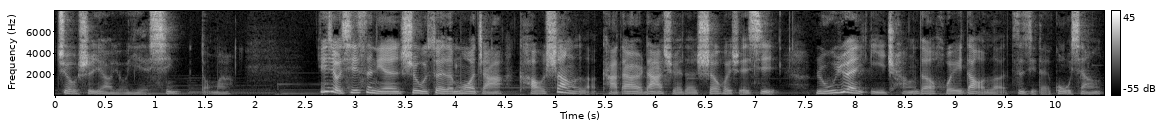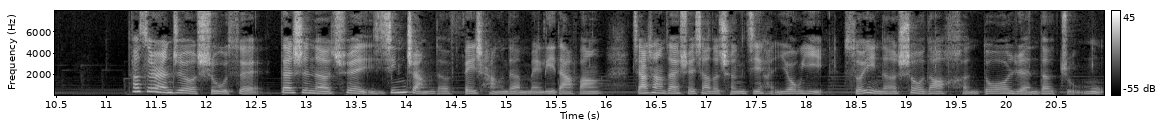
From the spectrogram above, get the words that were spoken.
就是要有野心，懂吗？一九七四年，十五岁的莫扎考上了卡达尔大学的社会学系，如愿以偿地回到了自己的故乡。她虽然只有十五岁，但是呢，却已经长得非常的美丽大方，加上在学校的成绩很优异，所以呢，受到很多人的瞩目。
